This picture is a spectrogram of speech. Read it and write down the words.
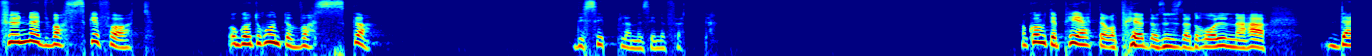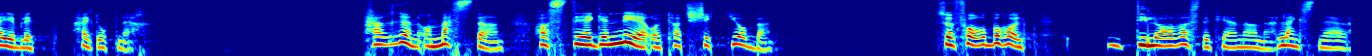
funnet et vaskefat og gått rundt og vaska disiplene sine føtter. Han kom til Peter, og Peter syntes at rollene her de er blitt helt opp ned. Herren og mesteren har steget ned og tatt skittjobben som er forbeholdt de laveste tjenerne lengst nede.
